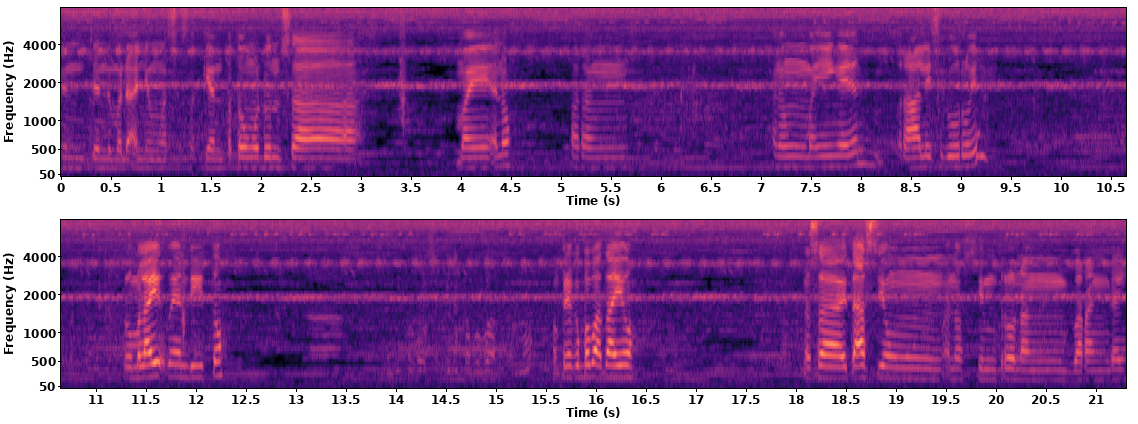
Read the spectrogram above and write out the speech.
Yun, dyan dumadaan yung mga sasakyan. Patungo dun sa may ano parang anong maingay yan? Rally siguro yan pero malayo pa yan dito. Ang pinakababa tayo. Nasa itaas yung ano sentro ng barangay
